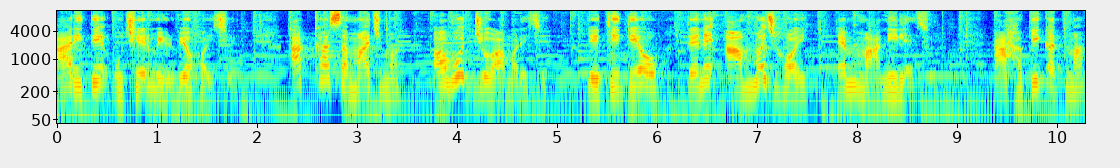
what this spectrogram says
આ રીતે ઉછેર મેળવ્યો હોય છે. આખા સમાજમાં આવું જ જોવા મળે છે. તેથી તેઓ તેને આમ જ હોય એમ માની લે છે. આ હકીકતમાં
